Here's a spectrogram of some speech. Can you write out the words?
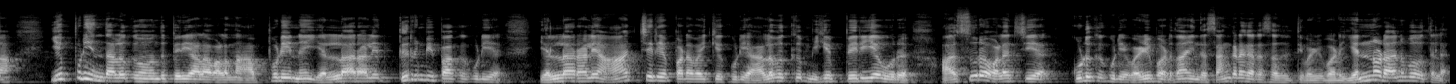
தான் எப்படி இந்த அளவுக்கு வந்து பெரிய ஆளாக வளர்ந்தான்? அப்படின்னு எல்லாராலையும் திரும்பி பார்க்கக்கூடிய எல்லாராலையும் ஆச்சரியப்பட வைக்கக்கூடிய அளவுக்கு மிகப்பெரிய ஒரு அசுர வளர்ச்சியை கொடுக்கக்கூடிய வழிபாடு தான் இந்த சங்கடகர சதுர்த்தி வழிபாடு. என்னோட அனுபவத்தில்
